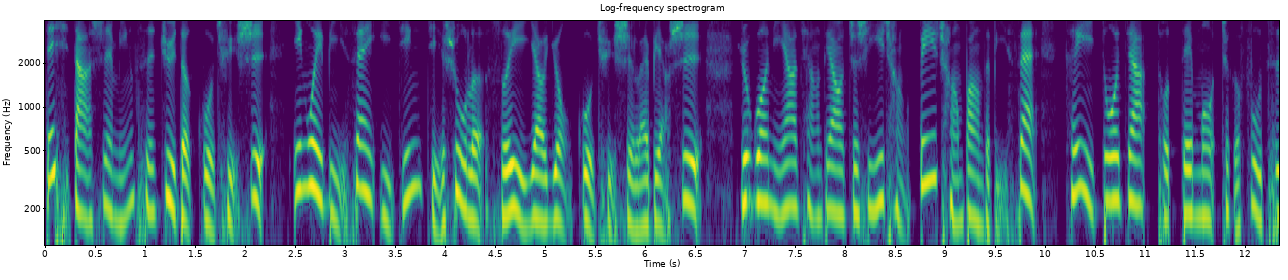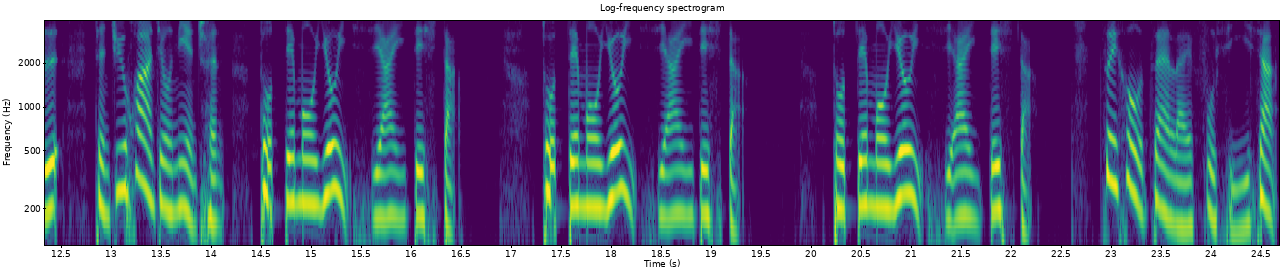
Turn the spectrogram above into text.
でした是名词句的过去式，因为比赛已经结束了，所以要用过去式来表示。如果你要强调这是一场非常棒的比赛，可以多加とても这个副词，整句话就念成とても良い试合でした。とても良い试合でした。とても良い试合でした。最后再来复习一下，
